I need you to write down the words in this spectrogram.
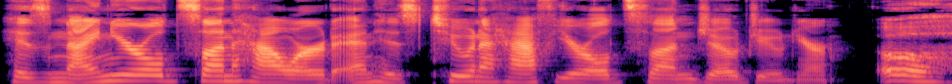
his nine year old son Howard, and his two and a half year old son Joe Jr. Oh.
